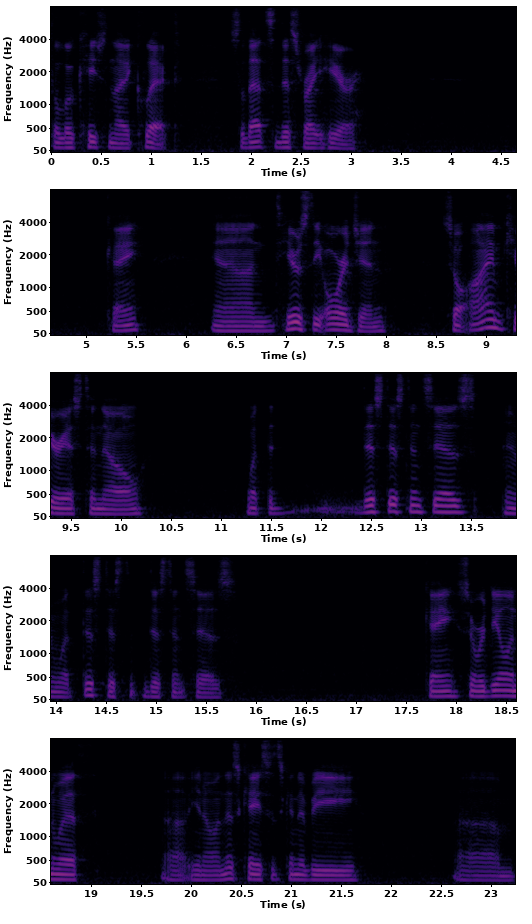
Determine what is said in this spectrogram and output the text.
the location that I clicked. So that's this right here. Okay, and here's the origin. So I'm curious to know what the this distance is and what this dist distance is. Okay, so we're dealing with uh, you know, in this case, it's going to be, um,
